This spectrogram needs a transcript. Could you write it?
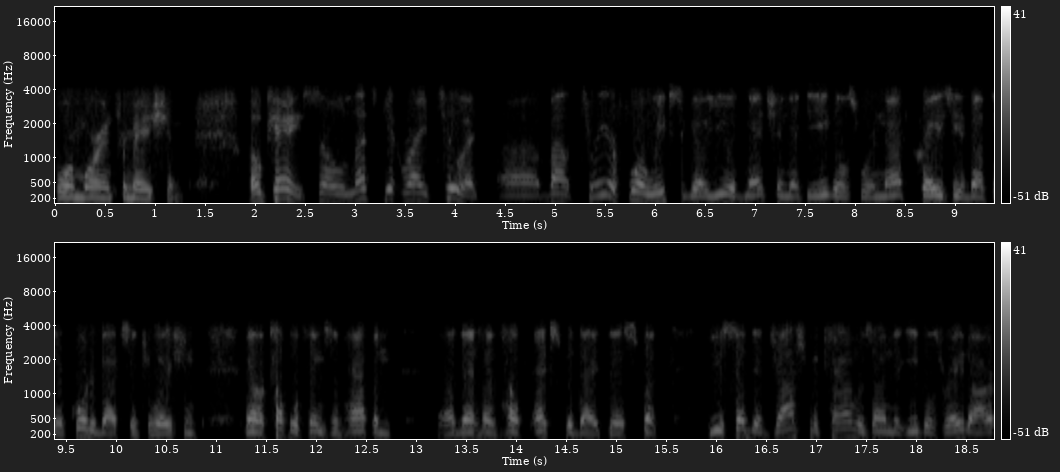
for more information. Okay, so let's get right to it. Uh, about three or four weeks ago, you had mentioned that the Eagles were not crazy about their quarterback situation. Now, a couple of things have happened uh, that have helped expedite this, but you said that Josh McCown was on the Eagles' radar,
